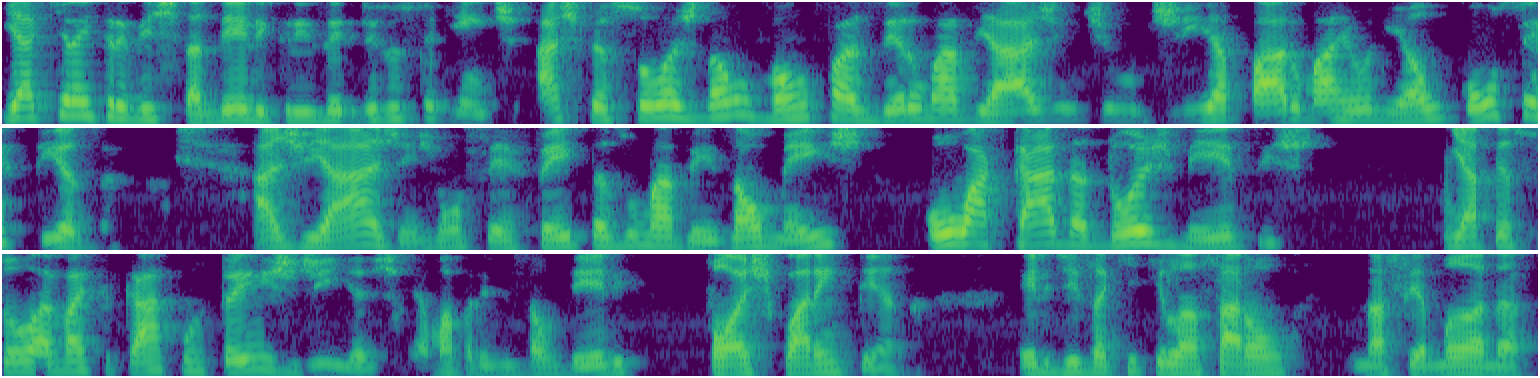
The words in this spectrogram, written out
E aqui na entrevista dele, Cris, ele diz o seguinte: as pessoas não vão fazer uma viagem de um dia para uma reunião, com certeza. As viagens vão ser feitas uma vez ao mês ou a cada dois meses, e a pessoa vai ficar por três dias. É uma previsão dele pós-quarentena. Ele diz aqui que lançaram na semana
